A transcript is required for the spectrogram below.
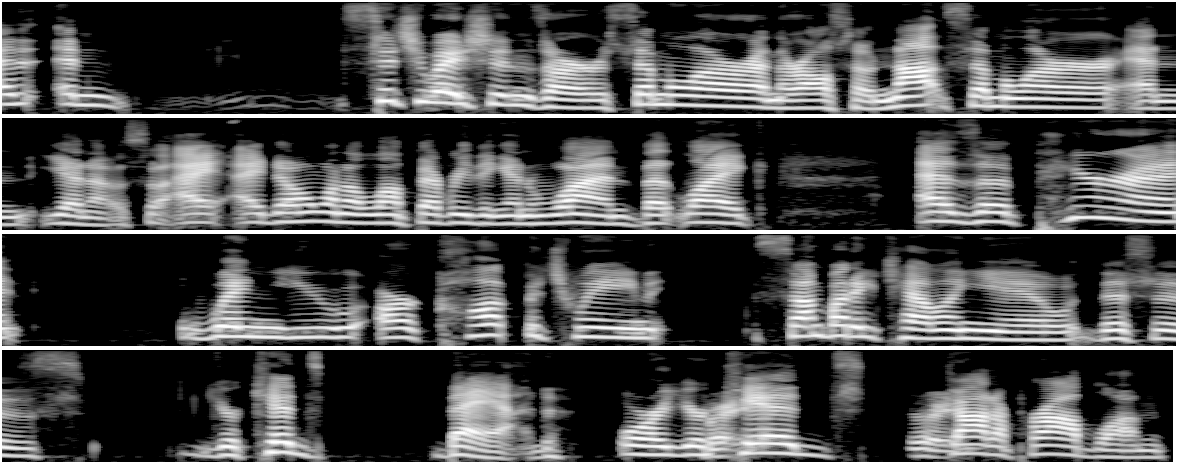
and, and situations are similar and they're also not similar. And, you know, so I, I don't want to lump everything in one, but like, as a parent, when you are caught between somebody telling you this is your kid's bad or your Right. kid's Right. got a problem,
